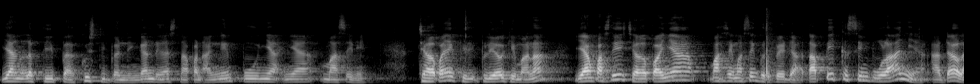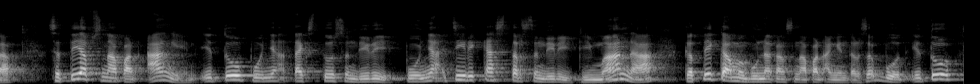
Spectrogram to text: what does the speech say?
yang lebih bagus dibandingkan dengan senapan angin punyanya Mas ini? Jawabannya beliau gimana? Yang pasti jawabannya masing-masing berbeda. Tapi kesimpulannya adalah setiap senapan angin itu punya tekstur sendiri, punya ciri khas tersendiri. Di mana ketika menggunakan senapan angin tersebut itu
